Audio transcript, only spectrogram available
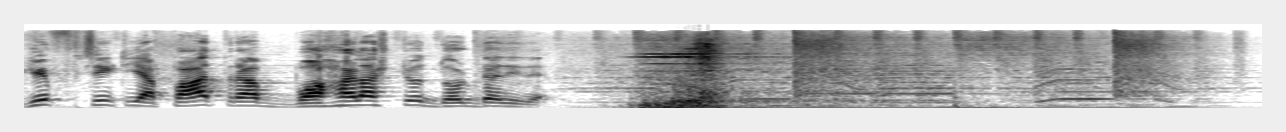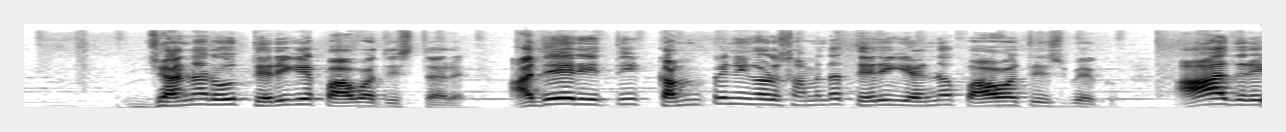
ಗಿಫ್ಟ್ ಸಿಟಿಯ ಪಾತ್ರ ಬಹಳಷ್ಟು ದೊಡ್ಡದಿದೆ. ಜನರು ತೆರಿಗೆ ಪಾವತಿಸ್ತಾರೆ. ಅದೇ ರೀತಿ ಕಂಪನಿಗಳು ಸಮೇತ ತೆರಿಗೆಯನ್ನು ಪಾವತಿಸಬೇಕು. ಆದರೆ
